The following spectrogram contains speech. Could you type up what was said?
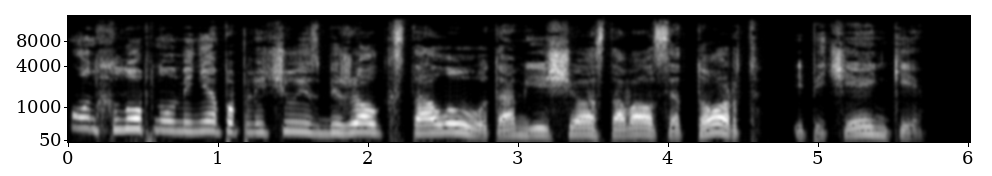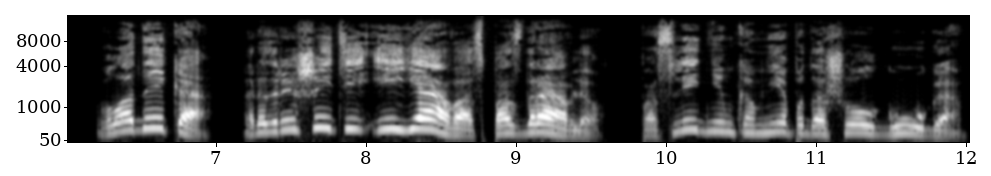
Он хлопнул меня по плечу и сбежал к столу. Там еще оставался торт и печеньки. «Владыка, разрешите и я вас поздравлю!» Последним ко мне подошел Гуга.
